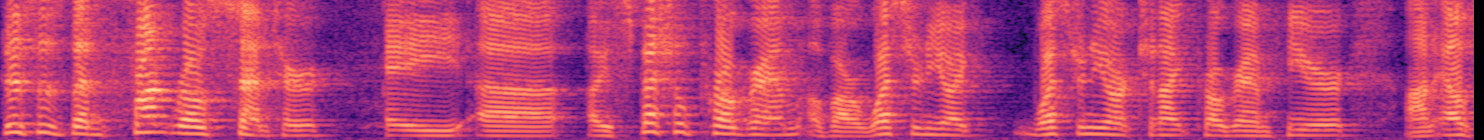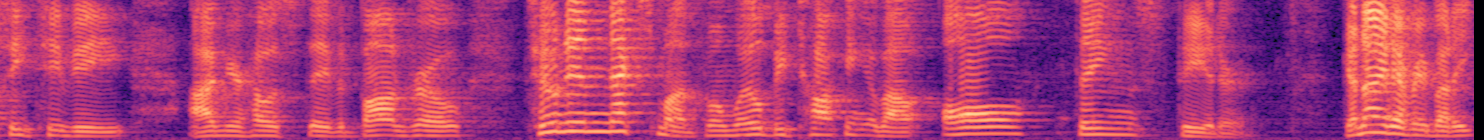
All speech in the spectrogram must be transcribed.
This has been Front Row Center, a, uh, a special program of our Western New York Western New York Tonight program here on LCTV. I'm your host, David Bondro. Tune in next month when we'll be talking about all things theater. Good night, everybody.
